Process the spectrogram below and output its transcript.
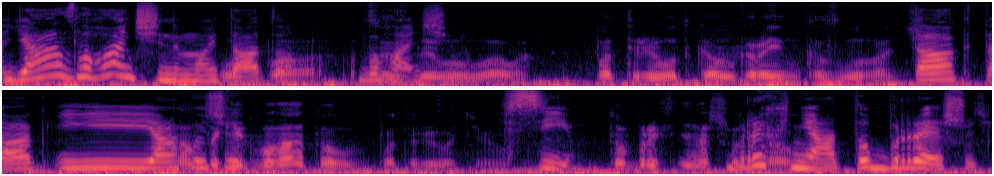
Я з Луганщини, мій Опа, тато. це Луганщина. здивувало. Патріотка українка з Луганщини. Так, так. І я Там хочу таких багато патріотів. всі. То брехня, що Брехня, то брешуть,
